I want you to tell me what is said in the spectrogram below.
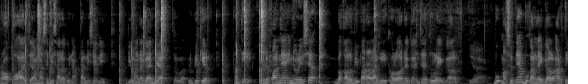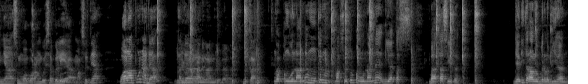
Rokok aja masih disalahgunakan di sini. Gimana ganja? Coba lu pikir nanti ke depannya Indonesia bakal lebih parah lagi kalau ada ganja itu legal Ya. bu maksudnya bukan legal artinya semua orang bisa beli ya maksudnya walaupun ada ada dengan bebas. bukan Enggak penggunaannya mungkin maksud itu penggunaannya di atas batas gitu. Jadi terlalu berlebihan.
